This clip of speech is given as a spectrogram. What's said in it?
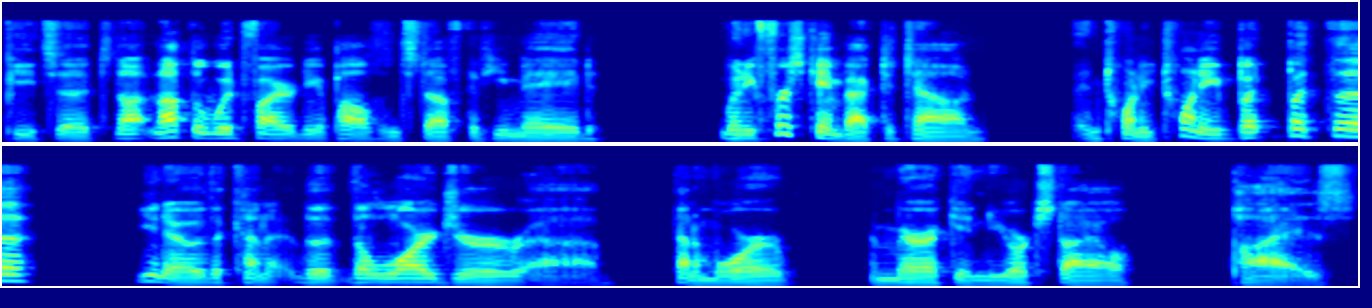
pizza. It's not not the wood fired Neapolitan stuff that he made when he first came back to town in 2020, but but the you know the kind of the the larger uh, kind of more American New York style pies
